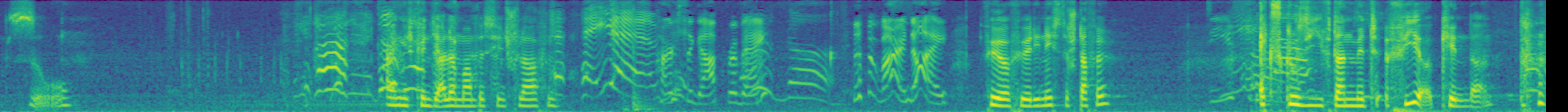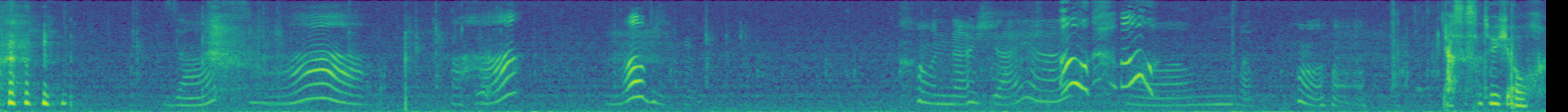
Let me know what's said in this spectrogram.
So. Eigentlich können die alle mal ein bisschen schlafen. Für, für die nächste Staffel. Exklusiv dann mit vier Kindern. Das ist natürlich auch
